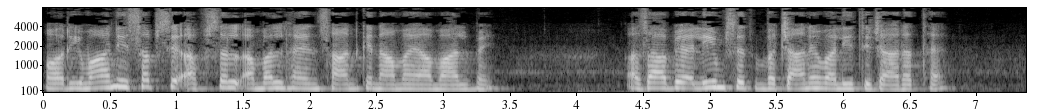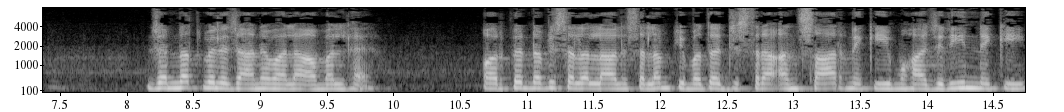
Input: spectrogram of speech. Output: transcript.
اور ایمان ہی سب سے افسل عمل ہے انسان کے نام اعمال میں۔ عذاب علیم سے بچانے والی تجارت ہے۔ جنت میں لے جانے والا عمل ہے۔ اور پھر نبی صلی اللہ علیہ وسلم کی مدد جس طرح انصار نے کی، مہاجرین نے کی۔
